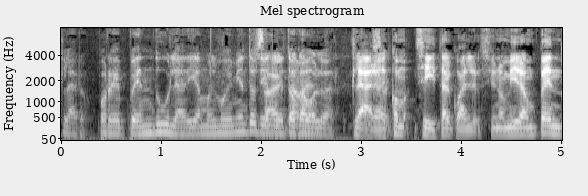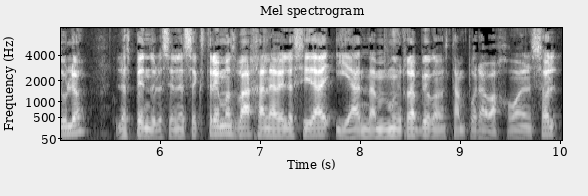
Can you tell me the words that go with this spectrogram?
Claro, porque pendula, digamos, el movimiento tiene, le toca volver. Claro, es como, sí, tal cual. Si uno mira un péndulo, los péndulos en los extremos bajan la velocidad y andan muy rápido cuando están por abajo. Bueno, el Sol,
